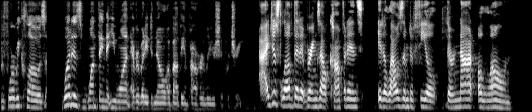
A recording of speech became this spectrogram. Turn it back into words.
Before we close, what is one thing that you want everybody to know about the Empower Her Leadership Retreat? I just love that it brings out confidence it allows them to feel they're not alone.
